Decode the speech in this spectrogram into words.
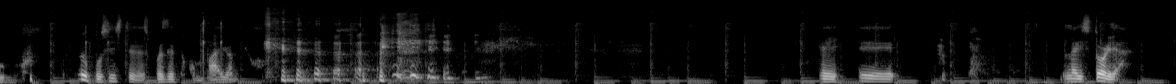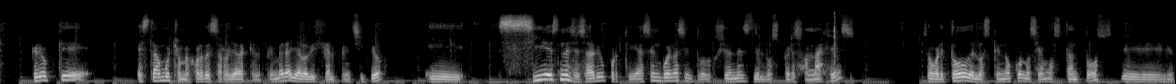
Uh, ¿por qué lo pusiste después de tu compañero, amigo? Eh, la historia. Creo que está mucho mejor desarrollada que la primera, ya lo dije al principio. Eh, sí es necesario porque hacen buenas introducciones de los personajes, sobre todo de los que no conocíamos tantos. Eh,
